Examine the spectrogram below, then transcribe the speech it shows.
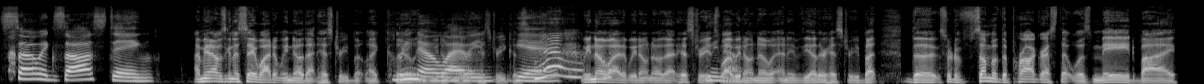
so exhausting. I mean, I was going to say, why don't we know that history? But like, clearly, we know why know we, history because yeah. we know why we don't know that history. It's why we don't know any of the other history. But the sort of some of the progress that was made by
